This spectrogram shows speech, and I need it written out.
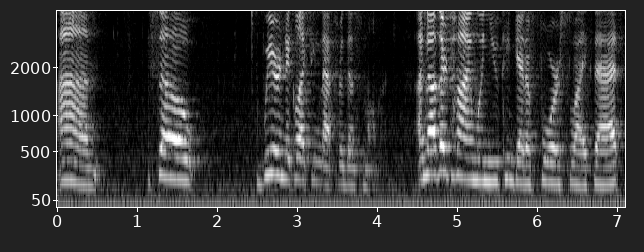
Um, so we are neglecting that for this moment. Another time when you can get a force like that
